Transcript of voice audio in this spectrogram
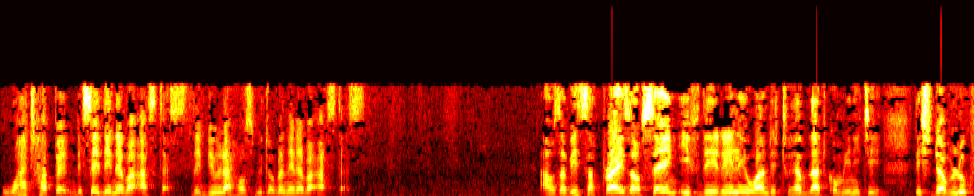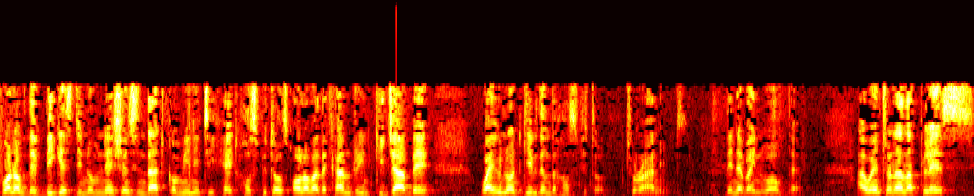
What happened? They said they never asked us. They built a hospital, but they never asked us. I was a bit surprised. I was saying if they really wanted to help that community, they should have looked one of the biggest denominations in that community, had hospitals all over the country in Kijabe. Why you not give them the hospital to run it? They never involved them. I went to another place.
